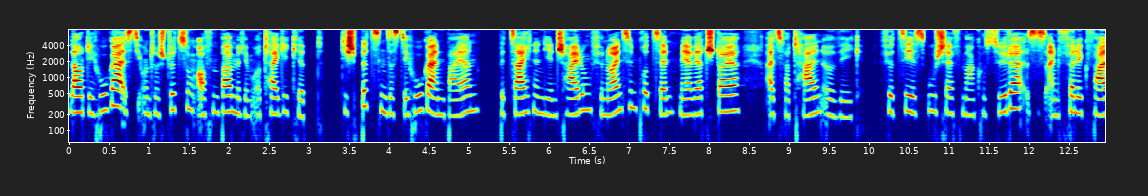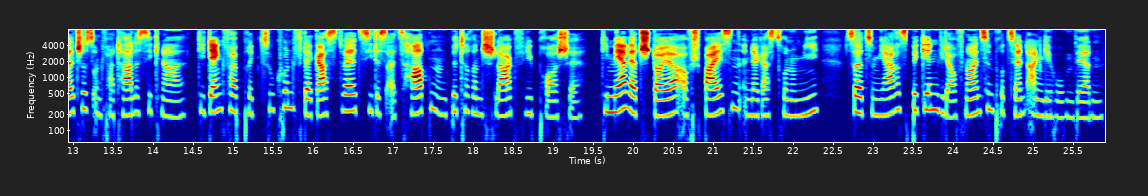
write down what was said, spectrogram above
Laut DeHoga ist die Unterstützung offenbar mit dem Urteil gekippt. Die Spitzen des DeHoga in Bayern bezeichnen die Entscheidung für 19 Prozent Mehrwertsteuer als fatalen Irrweg. Für CSU-Chef Markus Söder ist es ein völlig falsches und fatales Signal. Die Denkfabrik Zukunft der Gastwelt sieht es als harten und bitteren Schlag für die Branche. Die Mehrwertsteuer auf Speisen in der Gastronomie soll zum Jahresbeginn wieder auf 19 Prozent angehoben werden.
